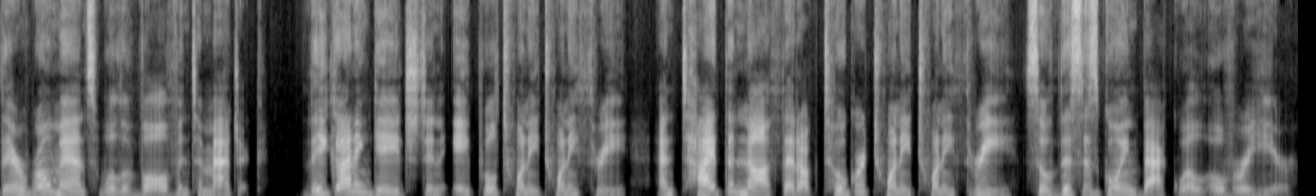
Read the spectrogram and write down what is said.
their romance will evolve into magic. They got engaged in April 2023 and tied the knot that October 2023, so this is going back well over a year.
